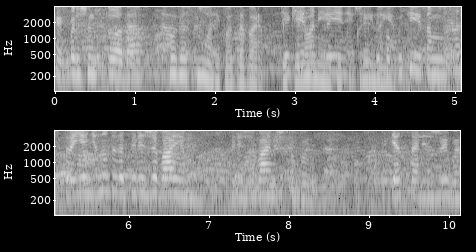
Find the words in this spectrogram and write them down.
Как большинство, да. Kokios nuotaikos dabar tiek kelionėje, tiek Ukrainoje? пути, и там Настроение, ну, тогда переживаем, переживаем, чтобы все стали живы,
